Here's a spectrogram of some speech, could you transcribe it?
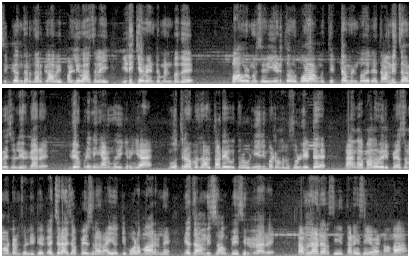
சிக்கந்தர் தர்காவை பள்ளிவாசலை இடிக்க வேண்டும் என்பது பாபர் மசூதி இடித்தது போல அவங்க திட்டம் என்பது நேற்று அமித்ஷாவே சொல்லியிருக்காரு. இதை எப்படி நீங்க அனுமதிக்கிறீங்க? நூத்தி நாற்பத்தி நாலு தடை உத்தரவு நீதிமன்றத்தில் சொல்லிட்டு நாங்க மதவெறி பேச மாட்டோம்னு சொல்லிட்டு கஜராஜா பேசுறாரு அயோத்தி போல மாறுன்னு. நேற்று அமித்ஷாவும் பேசியிருக்கிறாரு. தமிழ்நாடு அரசை தடை செய்ய வேண்டாமா?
